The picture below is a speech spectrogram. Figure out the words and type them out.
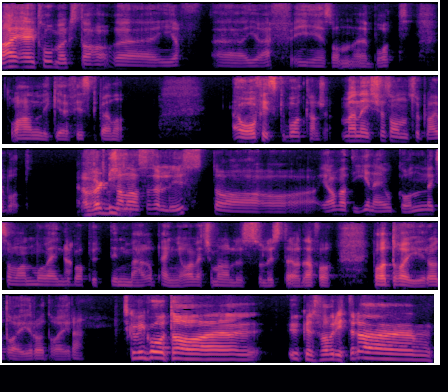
Nei, jeg tror Møgstad har uh, IRF, eh, IRF i sånn uh, båt. Tror han liker fisk bedre. Og fiskebåt, kanskje. Men ikke sånn supply-båt. Ja, Jeg tror verdi. ikke han har så lyst og, og Ja, verdien er jo gone, liksom. Han må egentlig bare putte inn mer penger. Jeg vet ikke om han har lyst, så lyst til det. og Derfor bare drøye det og drøye det og drøye det. Skal vi gå og ta uh, ukens favoritter, da,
